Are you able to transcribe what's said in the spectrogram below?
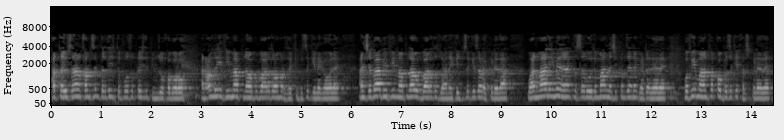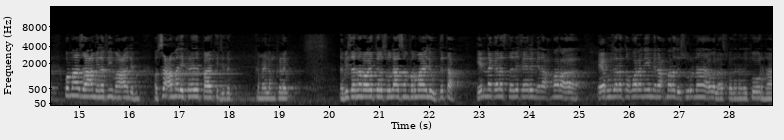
حتی یوسان خمسن تر دې ته پوسو کړی د پنځو خبرو ان عمرې فيما پنا په بار د عمر ته کې پس کې لګولای ان شبابي فيما پلا په بار د ځوانه کې پس کې زړه کړی دا وان مالی مې نه کسبو د مال نش کم ځای نه غټلې ده او فيما انفقو پس کې خرج کړی ده و ما ذا عمل فيما عالم او څه عمل کړی ده پاک چې د کمالم کړو ابي ذر روایت رسول الله صم فرمایلی دتا انک لست بخیر من احمر اے ابو ذر ته غره نه من احمر د سورنا اول اسود نه د تورنا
